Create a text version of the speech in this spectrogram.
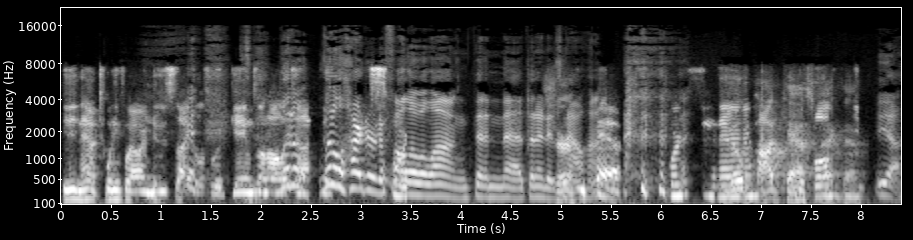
You didn't have 24 hour news cycles with games on all little, the time. A little harder to follow along than uh, than it is sure. now, huh? Yeah, no podcast back then. Yeah.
